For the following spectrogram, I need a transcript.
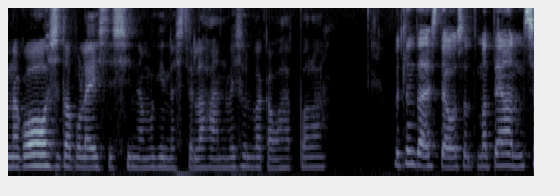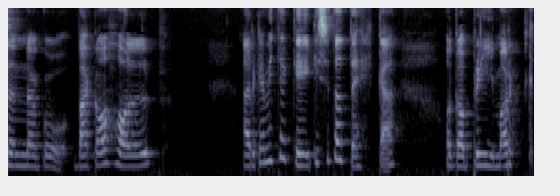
nagu, oo, seda pole Eestis, sinna ma kindlasti lähen või sul väga vahet pole? ma ütlen täiesti ausalt, ma tean, see on nagu väga halb. ärge mitte keegi seda tehke, aga Primark.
